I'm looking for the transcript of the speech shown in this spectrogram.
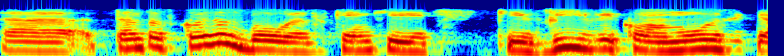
uh, tantas coisas boas. Quem que que vive com a música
